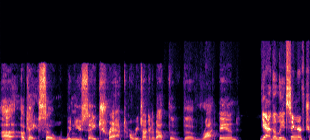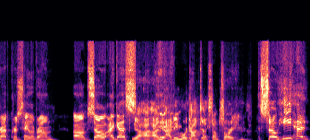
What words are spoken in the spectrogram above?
Uh, okay, so when you say Trapt, are we talking about the the rock band? Yeah, the lead singer of Trapt, Chris Taylor Brown. Um, so I guess yeah, I, I, it, I, need more context. I'm sorry. So he had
